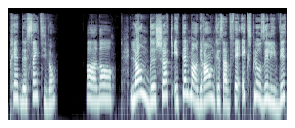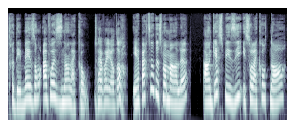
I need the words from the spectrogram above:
près de Saint-Yvon. Oh non! L'onde de choc est tellement grande que ça fait exploser les vitres des maisons avoisinant la côte. Ben voyons donc. Et à partir de ce moment-là, en Gaspésie et sur la côte nord,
